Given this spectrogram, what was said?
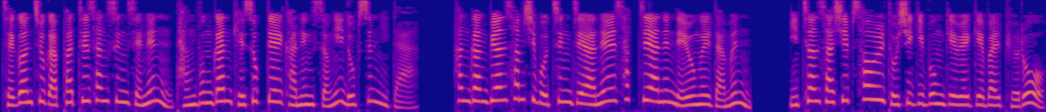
재건축 아파트 상승세는 당분간 계속될 가능성이 높습니다. 한강변 35층 제한을 삭제하는 내용을 담은 2040 서울 도시기본계획의 발표로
